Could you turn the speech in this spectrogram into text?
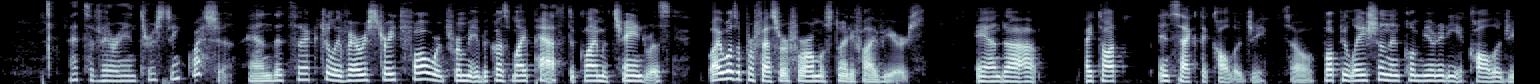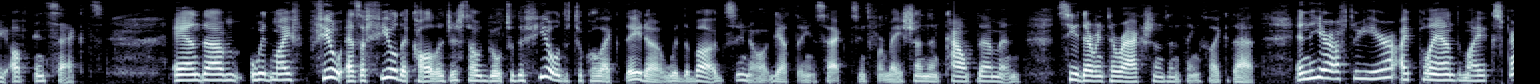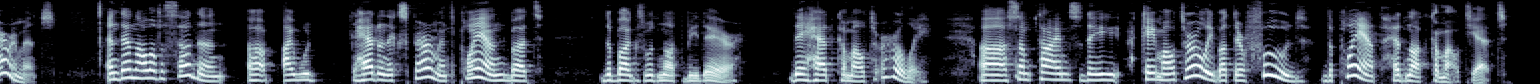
That's a very interesting question. And it's actually very straightforward for me because my path to climate change was I was a professor for almost 25 years. And uh, I taught insect ecology, so population and community ecology of insects. And um, with my field, as a field ecologist, I would go to the field to collect data with the bugs, you know, get the insects information and count them and see their interactions and things like that. And year after year, I planned my experiments. And then all of a sudden, uh, I would had an experiment planned, but the bugs would not be there. They had come out early. Uh, sometimes they came out early, but their food, the plant, had not come out yet.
